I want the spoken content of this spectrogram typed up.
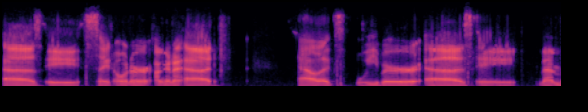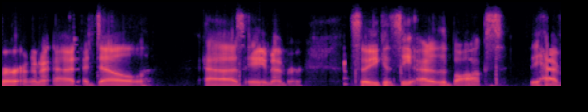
as a site owner. I'm going to add Alex Wilber as a member. I'm going to add Adele as a member. So you can see out of the box, they have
